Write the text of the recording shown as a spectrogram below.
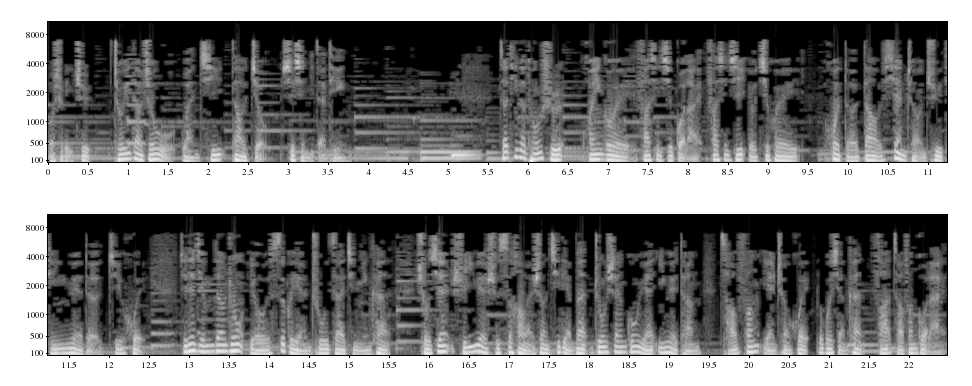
我是李志，周一到周五晚七到九，谢谢你在听。在听的同时，欢迎各位发信息过来，发信息有机会获得到现场去听音乐的机会。今天节目当中有四个演出在，请您看。首先，十一月十四号晚上七点半，中山公园音乐堂曹芳演唱会。如果想看，发曹芳过来。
